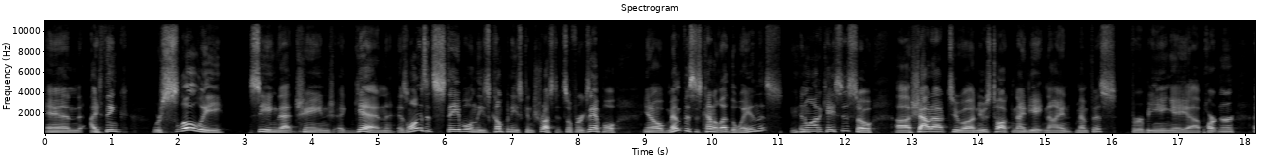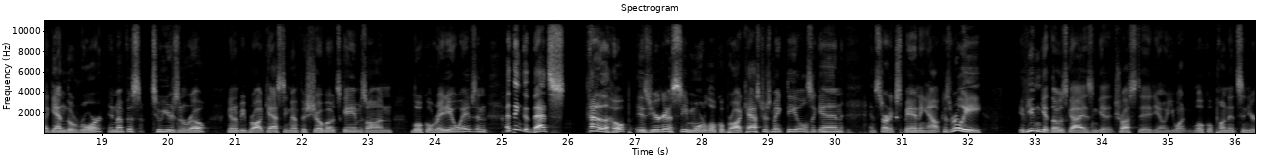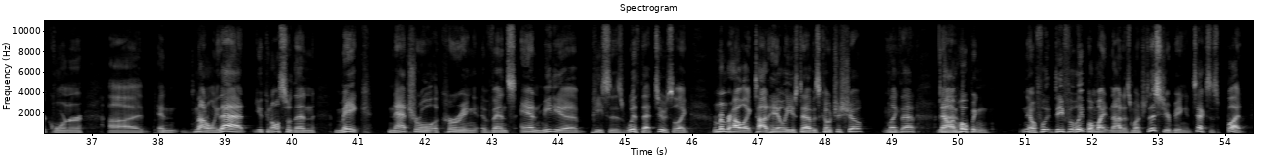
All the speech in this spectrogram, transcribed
And I think we're slowly seeing that change again, as long as it's stable and these companies can trust it. So, for example, you know, Memphis has kind of led the way in this in a lot of cases. So, uh, shout out to uh, News Talk 98.9 Memphis for being a uh, partner. Again, the Roar in Memphis, two years in a row, going to be broadcasting Memphis Showboats games on local radio waves. And I think that that's kind of the hope is you're going to see more local broadcasters make deals again and start expanding out because really if you can get those guys and get it trusted you know you want local pundits in your corner uh, and not only that you can also then make natural occurring events and media pieces with that too so like remember how like todd haley used to have his coaches show like mm-hmm. that now Yeah. i'm hoping you know Di Filippo might not as much this year being in texas but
